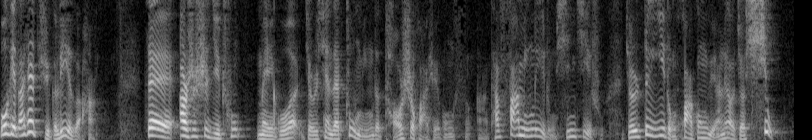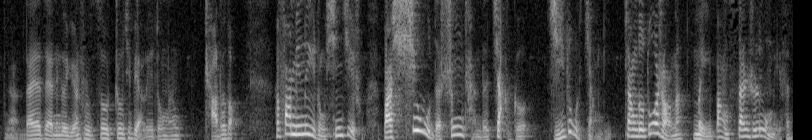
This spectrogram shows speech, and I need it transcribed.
我给大家举个例子哈，在二十世纪初，美国就是现在著名的陶氏化学公司啊，它发明了一种新技术，就是对一种化工原料叫溴啊，大家在那个元素周周期表里都能查得到。他发明了一种新技术，把溴的生产的价格极度的降低，降到多少呢？每磅三十六美分。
